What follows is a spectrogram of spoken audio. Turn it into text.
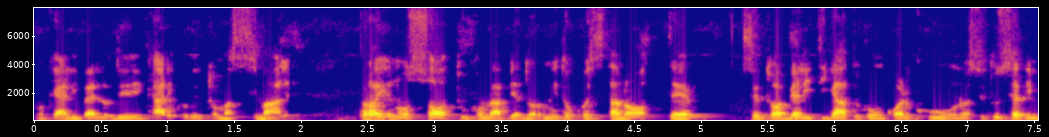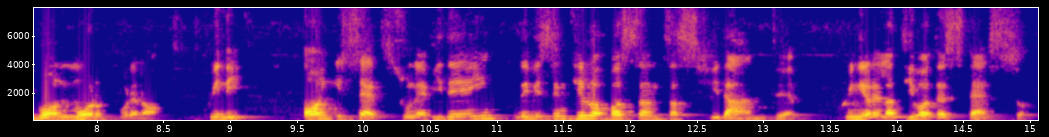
ok, a livello di carico del tuo massimale. Però io non so tu come abbia dormito questa notte, se tu abbia litigato con qualcuno, se tu sia di buon umore oppure no. Quindi ogni set su un everyday devi sentirlo abbastanza sfidante, quindi relativo a te stesso.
